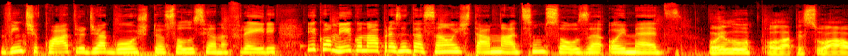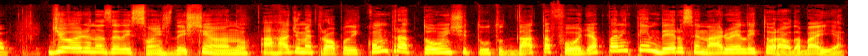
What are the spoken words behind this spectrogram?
24 de agosto. Eu sou Luciana Freire e comigo na apresentação está Madson Souza. Oi, Mads. Oi, Lu. Olá, pessoal. De olho nas eleições deste ano, a Rádio Metrópole contratou o Instituto Datafolha para entender o cenário eleitoral da Bahia.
